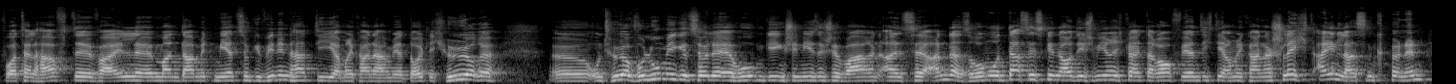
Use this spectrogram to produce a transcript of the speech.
vorteilhaft, weil man damit mehr zu gewinnen hat. Die Amerikaner haben ja deutlich höhere äh, und höher volumige Zölle erhoben gegen chinesische Waren als äh, andersrum. Und das ist genau die Schwierigkeit. Darauf werden sich die Amerikaner schlecht einlassen können,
